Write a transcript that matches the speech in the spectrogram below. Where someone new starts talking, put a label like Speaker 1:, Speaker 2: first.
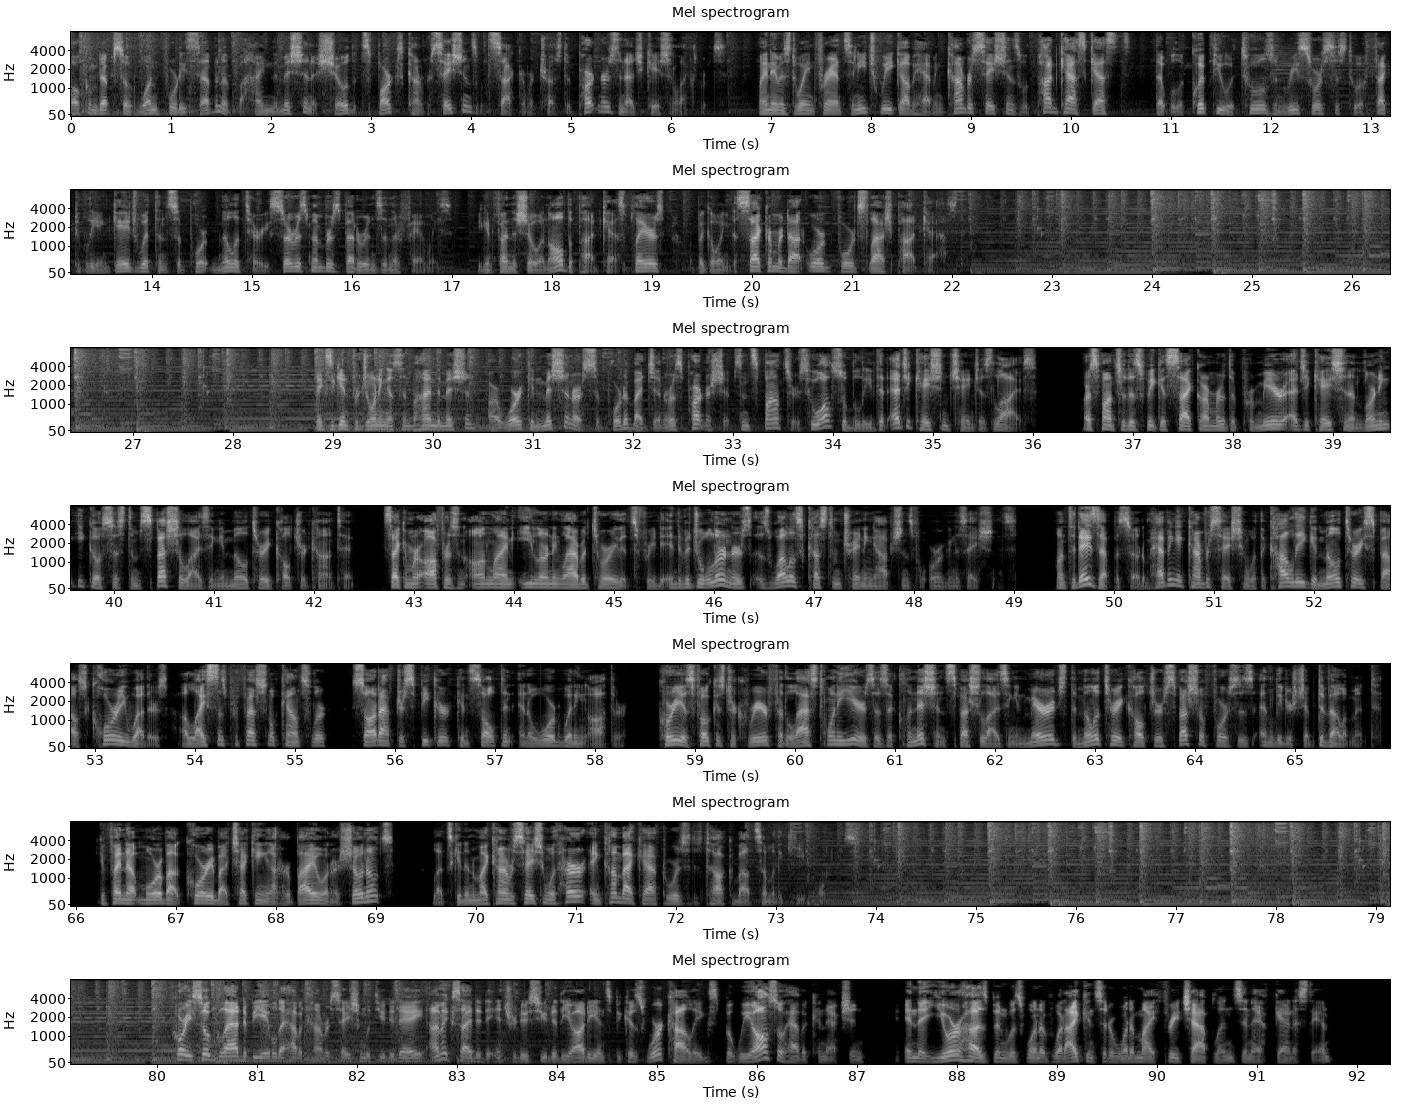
Speaker 1: welcome to episode 147 of Behind the Mission, a show that sparks conversations with PsychArmor trusted partners and educational experts. My name is Duane France, and each week I'll be having conversations with podcast guests that will equip you with tools and resources to effectively engage with and support military service members, veterans, and their families. You can find the show on all the podcast players by going to psycharmor.org forward slash podcast. Thanks again for joining us in Behind the Mission. Our work and mission are supported by generous partnerships and sponsors who also believe that education changes lives. Our sponsor this week is PsychArmor, the premier education and learning ecosystem specializing in military culture content. PsychArmor offers an online e learning laboratory that's free to individual learners as well as custom training options for organizations. On today's episode, I'm having a conversation with a colleague and military spouse, Corie Weathers, a licensed professional counselor, sought after speaker, consultant, and award winning author. Corie has focused her career for the last 20 years as a clinician specializing in marriage, the military culture, special forces, and leadership development. You can find out more about Corie by checking out her bio in our show notes. Let's get into my conversation with her and come back afterwards to talk about some of the key points. Corie, so glad to be able to have a conversation with you today. I'm excited to introduce you to the audience because we're colleagues, but we also have a connection and that your husband was one of what I consider one of my three chaplains in Afghanistan.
